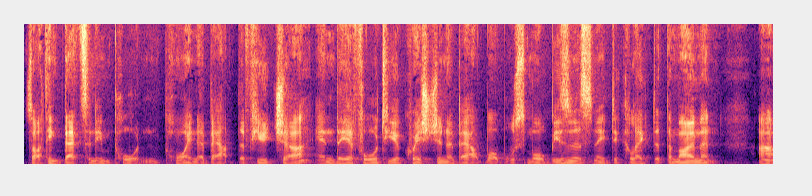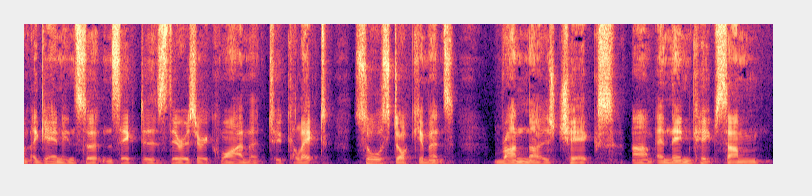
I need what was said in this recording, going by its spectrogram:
So I think that's an important point about the future, and therefore to your question about what will small business need to collect at the moment. Um, again, in certain sectors, there is a requirement to collect source documents, run those checks, um, and then keep some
